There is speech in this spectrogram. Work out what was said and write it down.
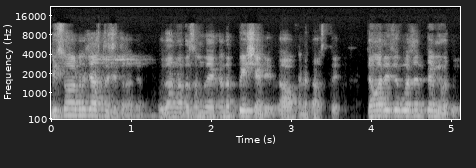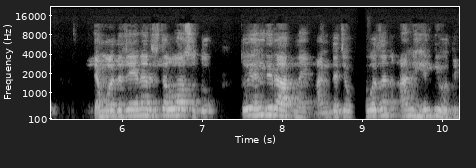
डिसऑर्डर जास्त चित्रात उदाहरणार्थ समजा एखादा पेशंट आहे दवाखान्यात असते तेव्हा त्याचे वजन कमी होते. त्यामुळे त्याच्या एनर्जीचा लॉस होतो. तो हेल्दी राहत नाही आणि त्याचे वजन अनहेल्दी होते.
